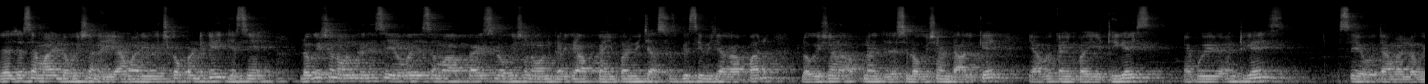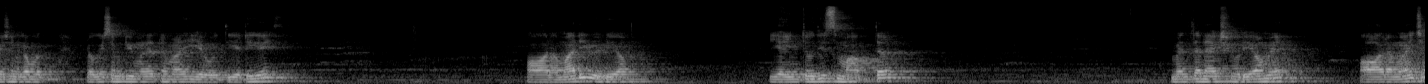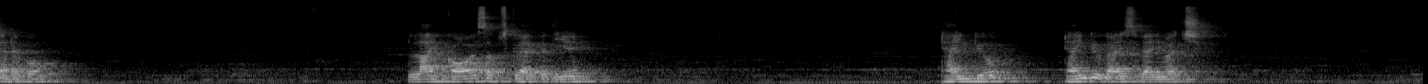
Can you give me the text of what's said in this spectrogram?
जैसे हमारी लोकेशन है, ये हमारी यूज़ का पॉइंट है, जैसे लोकेशन ऑन करने से ये होगा, जैसे हम आपका इस लोकेशन ऑन करके आप कहीं पर भी जा सकते किसी भी जगह पर लोकेशन अपना जैसे लोकेशन डाल के यहाँ पर कहीं पर ये, ठीक है इस यहाँ पर ठीक है से होता है हमारे लोकेशन का मत लोकेशन की मदद हमारी ये होती है, ठीक है और हमारी वीडियो यहीं तो दी समाप्त। मिलते नेक्स्ट वीडियो में, और हमारे चैनल को लाइक और सब्सक्राइब कर दिए। Thank you thank you guys very much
